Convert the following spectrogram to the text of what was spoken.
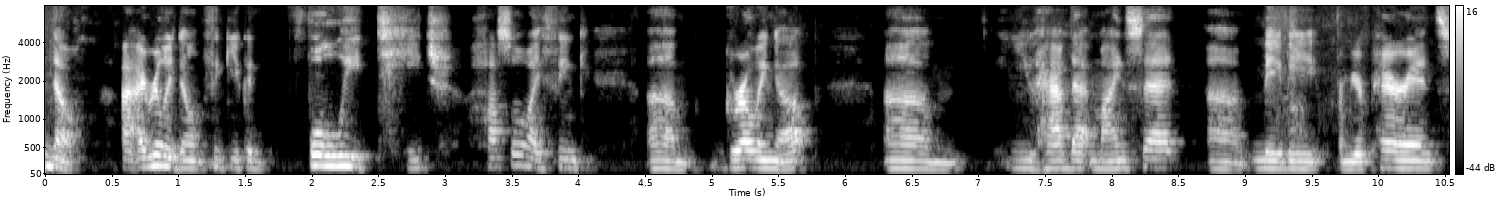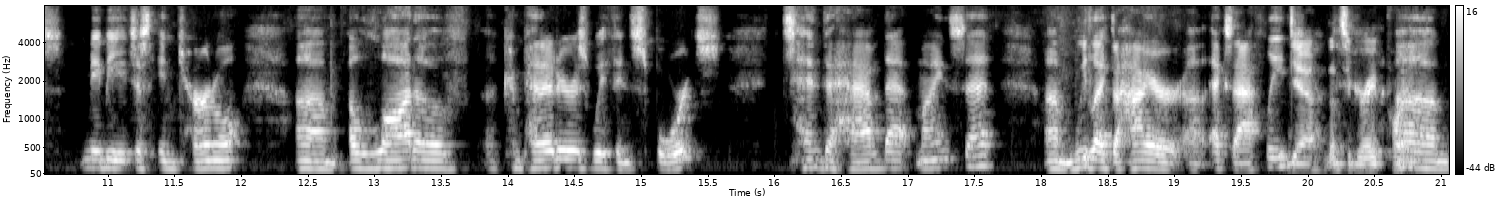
no, I really don't think you could fully teach hustle. I think um, growing up, um, you have that mindset, uh, maybe from your parents, maybe it's just internal. Um, a lot of competitors within sports, tend to have that mindset. Um, we like to hire uh, ex athletes. Yeah, that's a great point. Um,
